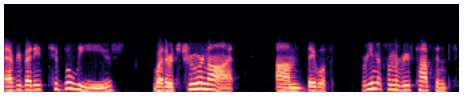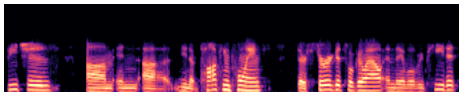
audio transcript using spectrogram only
everybody to believe, whether it's true or not. Um, they will scream it from the rooftops in speeches, um, in uh, you know talking points. Their surrogates will go out and they will repeat it,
